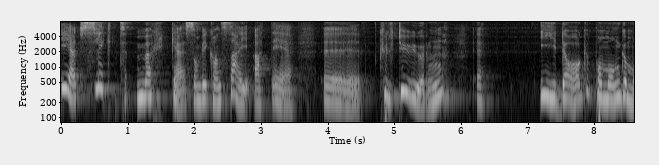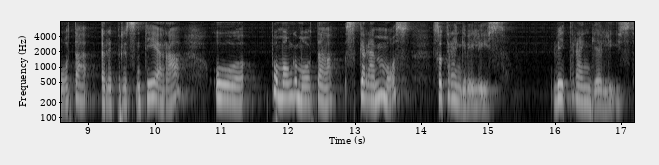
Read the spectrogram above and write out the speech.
I et slikt mørke som vi kan si at det er eh, kulturen i dag på mange måter representerer og på mange måter skremmer oss, så trenger vi lys. Vi trenger lys.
